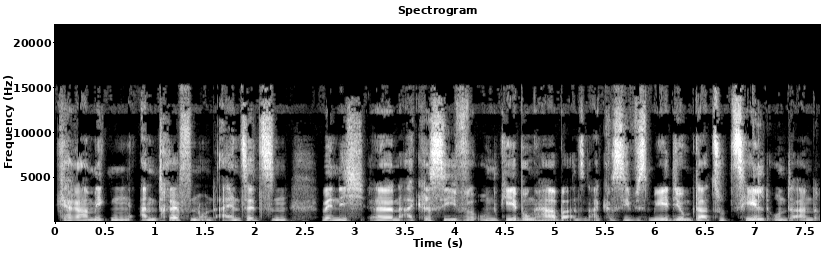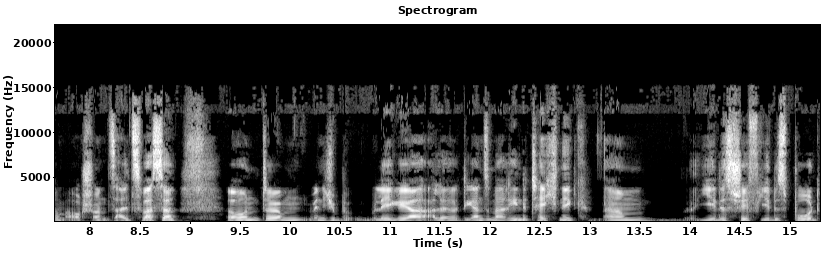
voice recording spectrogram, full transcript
Keramiken antreffen und einsetzen, wenn ich äh, eine aggressive Umgebung habe, also ein aggressives Medium. Dazu zählt unter anderem auch schon Salzwasser. Und ähm, wenn ich überlege, ja, alle die ganze Marinetechnik, ähm, jedes Schiff, jedes Boot,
